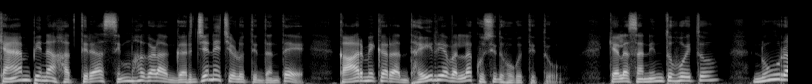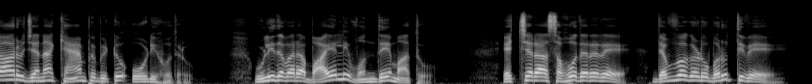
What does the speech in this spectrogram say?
ಕ್ಯಾಂಪಿನ ಹತ್ತಿರ ಸಿಂಹಗಳ ಗರ್ಜನೆ ಚೇಳುತ್ತಿದ್ದಂತೆ ಕಾರ್ಮಿಕರ ಧೈರ್ಯವೆಲ್ಲ ಕುಸಿದು ಹೋಗುತ್ತಿತ್ತು. ಕೆಲಸ ನಿಂತು ಹೋಯಿತು. ನೂರಾರು ಜನ ಕ್ಯಾಂಪ್ ಬಿಟ್ಟು ಓಡಿಹೋದರು ಉಳಿದವರ ಬಾಯಲ್ಲಿ ಒಂದೇ ಮಾತು. ಎಚ್ಚರ ಸಹೋದರರೇ, ದೆವ್ವಗಳು ಬರುತ್ತಿವೆ.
